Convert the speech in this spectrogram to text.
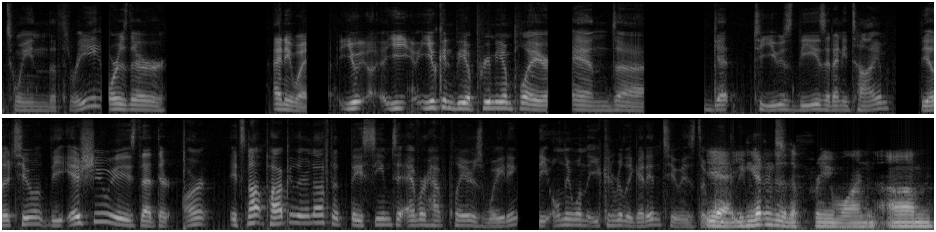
between the three, or is there? Anyway, you you, you can be a premium player and uh, get to use these at any time. The other two, the issue is that there aren't. It's not popular enough that they seem to ever have players waiting. The only one that you can really get into is the yeah, you can get into the free one. Um,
